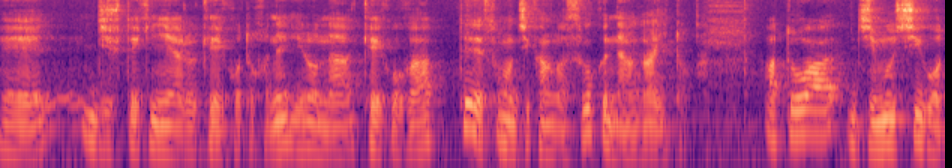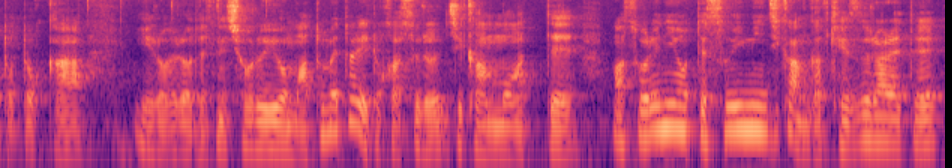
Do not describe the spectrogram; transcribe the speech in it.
えー、自主的にやる稽古とかねいろんな稽古があってその時間がすごく長いとあとは事務仕事とかいろいろですね書類をまとめたりとかする時間もあって、まあ、それによって睡眠時間が削られて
